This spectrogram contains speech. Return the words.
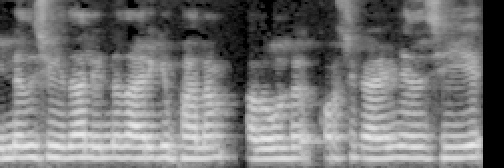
ഇന്നത് ചെയ്താൽ ഇന്നതായിരിക്കും ഫലം. അതുകൊണ്ട് കുറച്ച് കഴിഞ്ഞ് അത് ചെയ്യ്.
